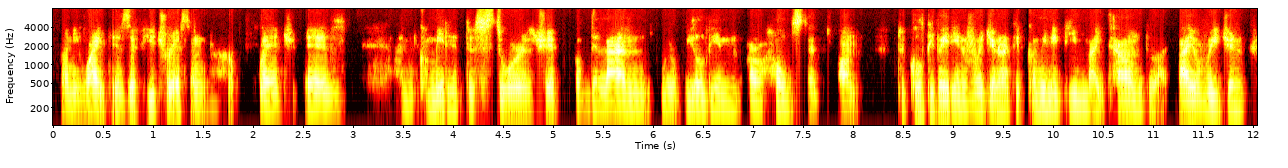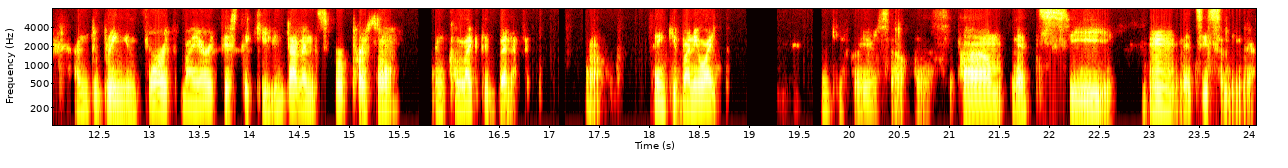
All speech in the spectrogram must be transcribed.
bunny white is a futurist and her pledge is i'm committed to stewardship of the land we're building our homestead on to cultivating regenerative community in my town, bioregion, and to bringing forth my artistic healing talents for personal and collective benefit. Oh, thank you, Bunny White. Thank you for your service. Um, let's see. Mm, let's see, Selena.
